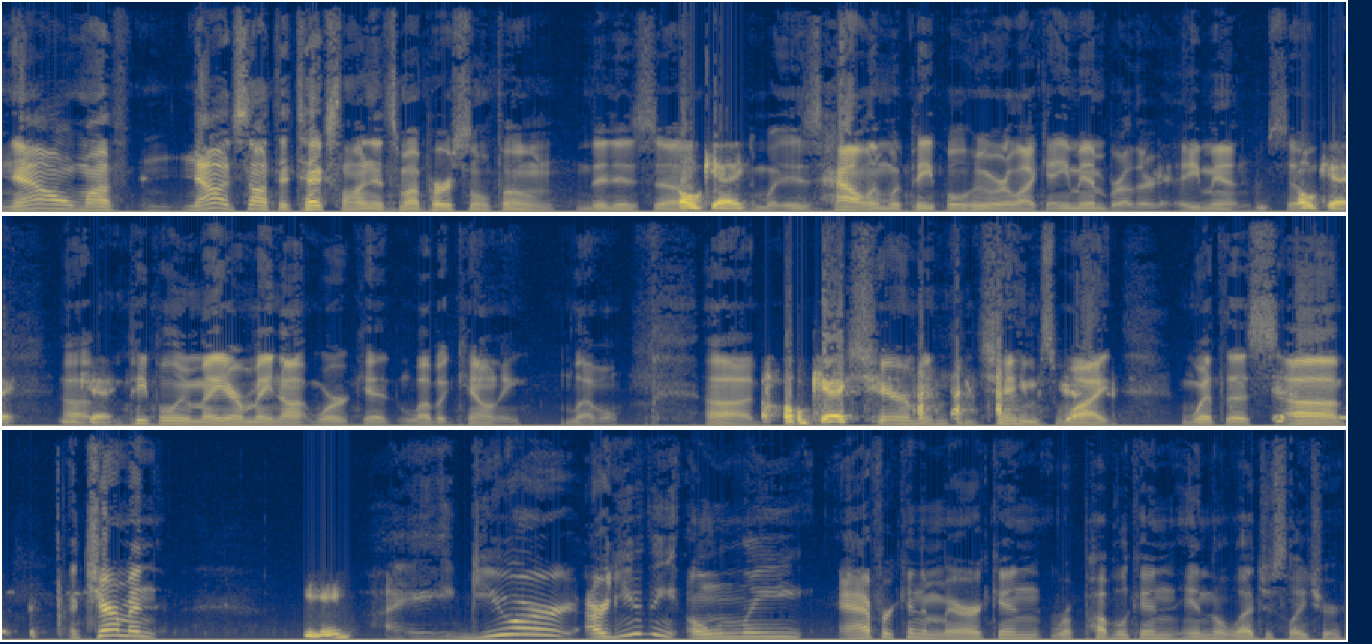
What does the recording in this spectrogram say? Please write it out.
now my now it's not the text line; it's my personal phone that is uh, Okay. is howling with people who are like, "Amen, brother, Amen." So Okay. uh, Okay. people who may or may not work at Lubbock County level. Uh, Okay. Chairman James White with us. Uh, Chairman, hmm you are are you the only African American Republican in the legislature?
